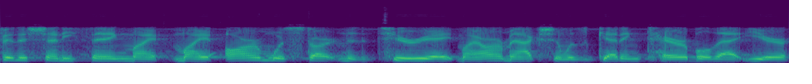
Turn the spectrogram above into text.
finish anything. My my arm was starting to deteriorate. My arm action was getting terrible that year.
